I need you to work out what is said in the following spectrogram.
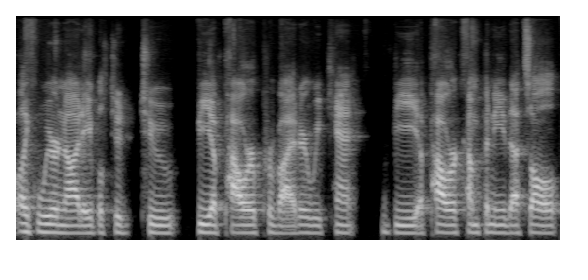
like we're not able to to be a power provider. We can't be a power company that's all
